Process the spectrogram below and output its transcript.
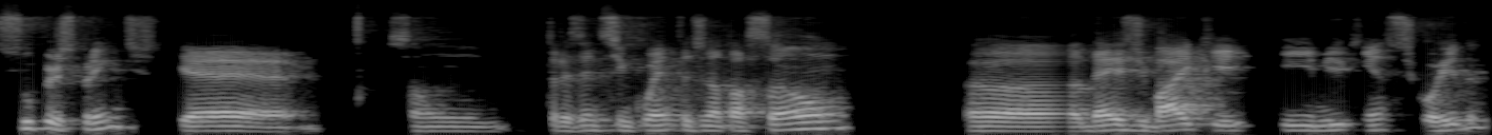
super sprint, que é são 350 de natação, uh, 10 de bike e 1.500 de corrida.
